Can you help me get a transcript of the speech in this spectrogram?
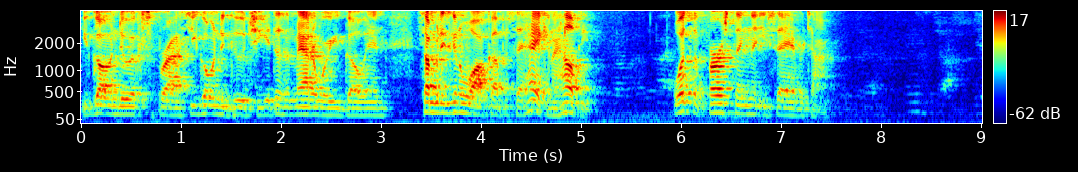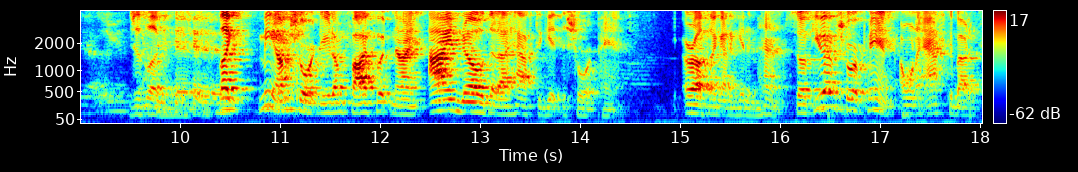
You go into Express, you go into Gucci. It doesn't matter where you go in. Somebody's gonna walk up and say, "Hey, can I help you?" What's the first thing that you say every time? Just looking, dude. Like me, I'm short, dude. I'm five foot nine. I know that I have to get the short pants, or else I got to get them hemmed. So if you have short pants, I want to ask about it.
